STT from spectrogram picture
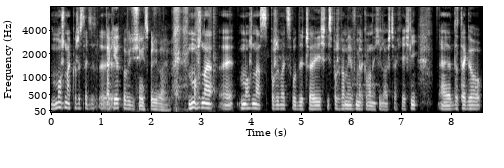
Można korzystać z... E, Takiej odpowiedzi się nie spodziewałem. Można, e, można spożywać słodycze, jeśli spożywamy je w umiarkowanych ilościach. Jeśli e, do tego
